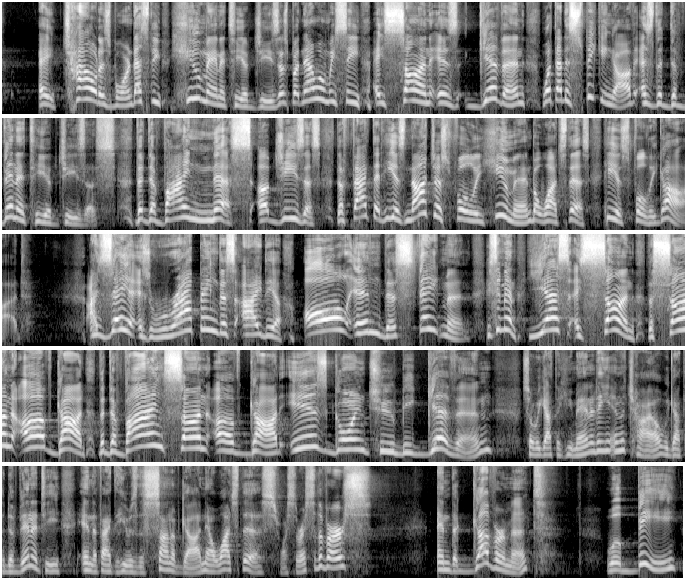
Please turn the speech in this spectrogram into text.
a child is born. That's the humanity of Jesus. But now, when we see a son is given, what that is speaking of is the divinity of Jesus, the divineness of Jesus, the fact that he is not just fully human, but watch this, he is fully God. Isaiah is wrapping this idea all in this statement. He said, Man, yes, a son, the Son of God, the divine Son of God is going to be given. So we got the humanity in the child, we got the divinity in the fact that he was the Son of God. Now, watch this. Watch the rest of the verse. And the government will be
